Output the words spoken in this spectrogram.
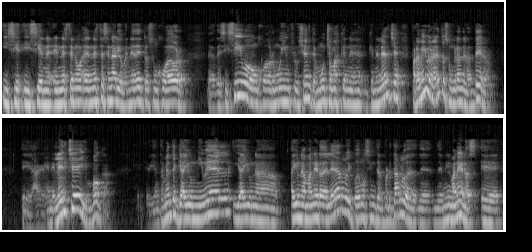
y si, y este, en este escenario Benedetto es un jugador eh, decisivo, un jugador muy influyente, mucho más que en, el, Elche, para mí Benedetto es un gran delantero, eh, en el Elche y en Boca. Evidentemente que hay un nivel y hay una, hay una manera de leerlo y podemos interpretarlo de, de, mil maneras. Eh,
